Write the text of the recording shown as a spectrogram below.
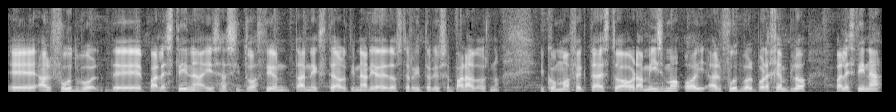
eh, al fútbol de Palestina y esa situación tan extraordinaria de dos territorios separados, ¿no? ¿Y cómo afecta esto ahora mismo, hoy, al fútbol? Por ejemplo, Palestina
